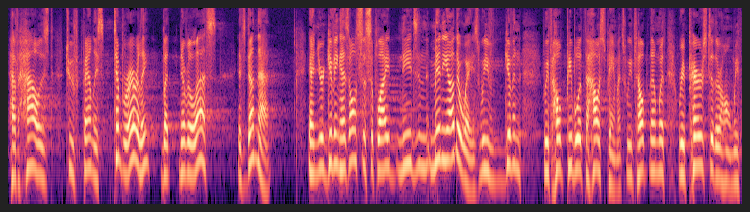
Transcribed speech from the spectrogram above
have housed two families temporarily, but nevertheless, it's done that. And your giving has also supplied needs in many other ways. We've given We've helped people with the house payments. We've helped them with repairs to their home. We've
